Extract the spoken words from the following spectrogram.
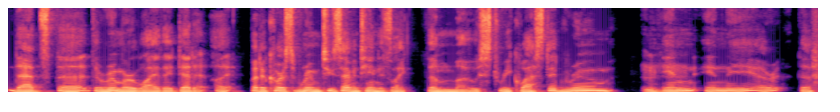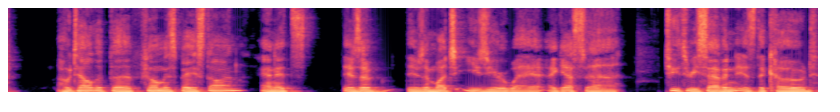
that's the the rumor why they did it uh, but of course room 217 is like the most requested room mm-hmm. in in the uh, the hotel that the film is based on and it's there's a there's a much easier way i guess uh 237 is the code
